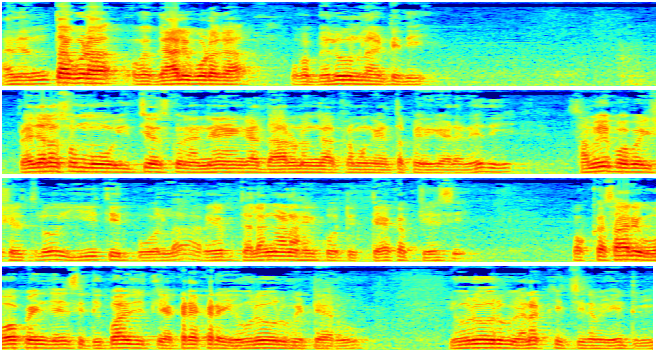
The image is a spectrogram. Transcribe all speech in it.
అదంతా కూడా ఒక గాలిబుడగా ఒక బెలూన్ లాంటిది. ప్రజల సొమ్ము ఇచ్చేసుకుని అన్యాయంగా దారుణంగా అక్రమంగా ఎంత పెరిగాడనేది సమీప భవిష్యత్తులో ఈ తీర్పు వల్ల రేపు తెలంగాణ హైకోర్టు టేకప్ చేసి ఒక్కసారి ఓపెన్ చేసి డిపాజిట్లు ఎక్కడెక్కడ ఎవరెవరు పెట్టారు ఎవరెవరు వెనక్కి ఇచ్చినవి ఏంటివి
